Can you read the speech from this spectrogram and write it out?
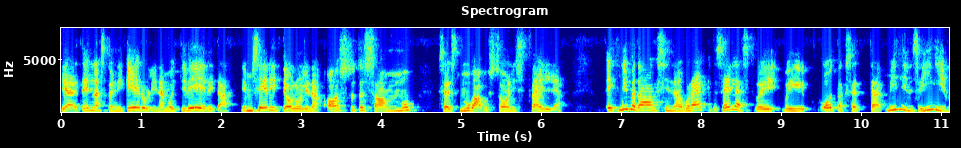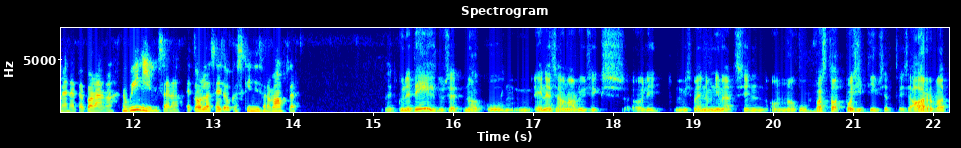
ja et ennast on nii keeruline motiveerida. Ja mis eriti oluline, astuda sammu sellest mugavustsoonist välja ehk nüüd ma tahaksin nagu rääkida sellest või, või ootaks, et milline see inimene peab olema nagu inimesena, et olla see edukas kinnisvaramaakler? et kui need eeldused nagu eneseanalüüsiks olid, mis ma ennem nimetasin, on nagu vastavad positiivselt või sa arvad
